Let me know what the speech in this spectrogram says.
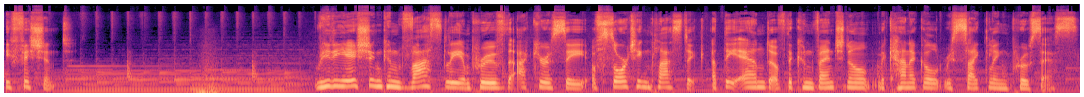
Efficient. Radiation can vastly improve the accuracy of sorting plastic at the end of the conventional mechanical recycling process.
